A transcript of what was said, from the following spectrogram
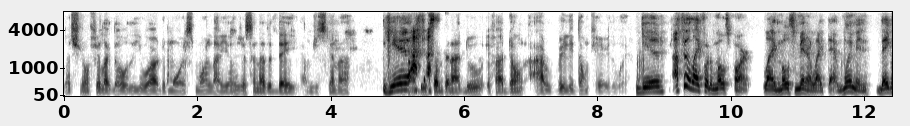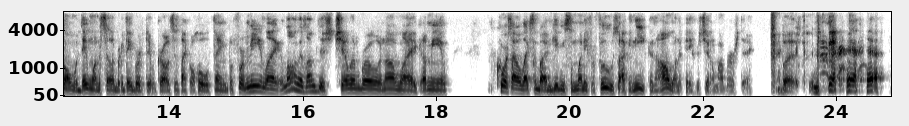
but you don't feel like the older you are, the more it's more like, yo, it's just another day. I'm just gonna yeah, I do something I do. If I don't, I really don't care either way. Yeah, I feel like for the most part, like most men are like that. Women, they going they want to celebrate their birthday regardless. It's like a whole thing. But for me, like as long as I'm just chilling, bro, and I'm like, I mean, of course, I would like somebody to give me some money for food so I can eat because I don't want to pay for shit on my birthday. But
